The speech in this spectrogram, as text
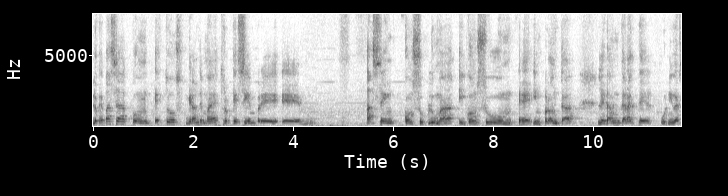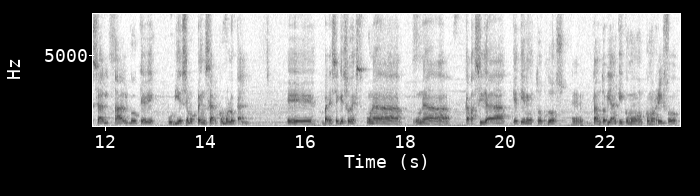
lo que pasa con estos grandes maestros que siempre eh, hacen con su pluma y con su impronta, le dan un carácter universal a algo que pudiésemos pensar como local. Eh, parece que eso es una, una capacidad que tienen estos dos, eh, tanto Bianchi como, como Rifo,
